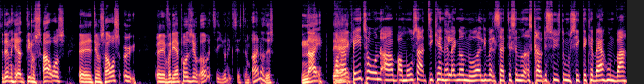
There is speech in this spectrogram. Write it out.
til den her dinosaurs, øh, dinosaurs ø, øh, hvor de er og hun, oh, it's a Unix system, I know this. Nej, det Prøv at er høre, ikke. Beethoven og, og Mozart, de kendte heller ikke noget om noget, og alligevel satte det sig ned og skrev det sygeste musik. Det kan være, hun var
